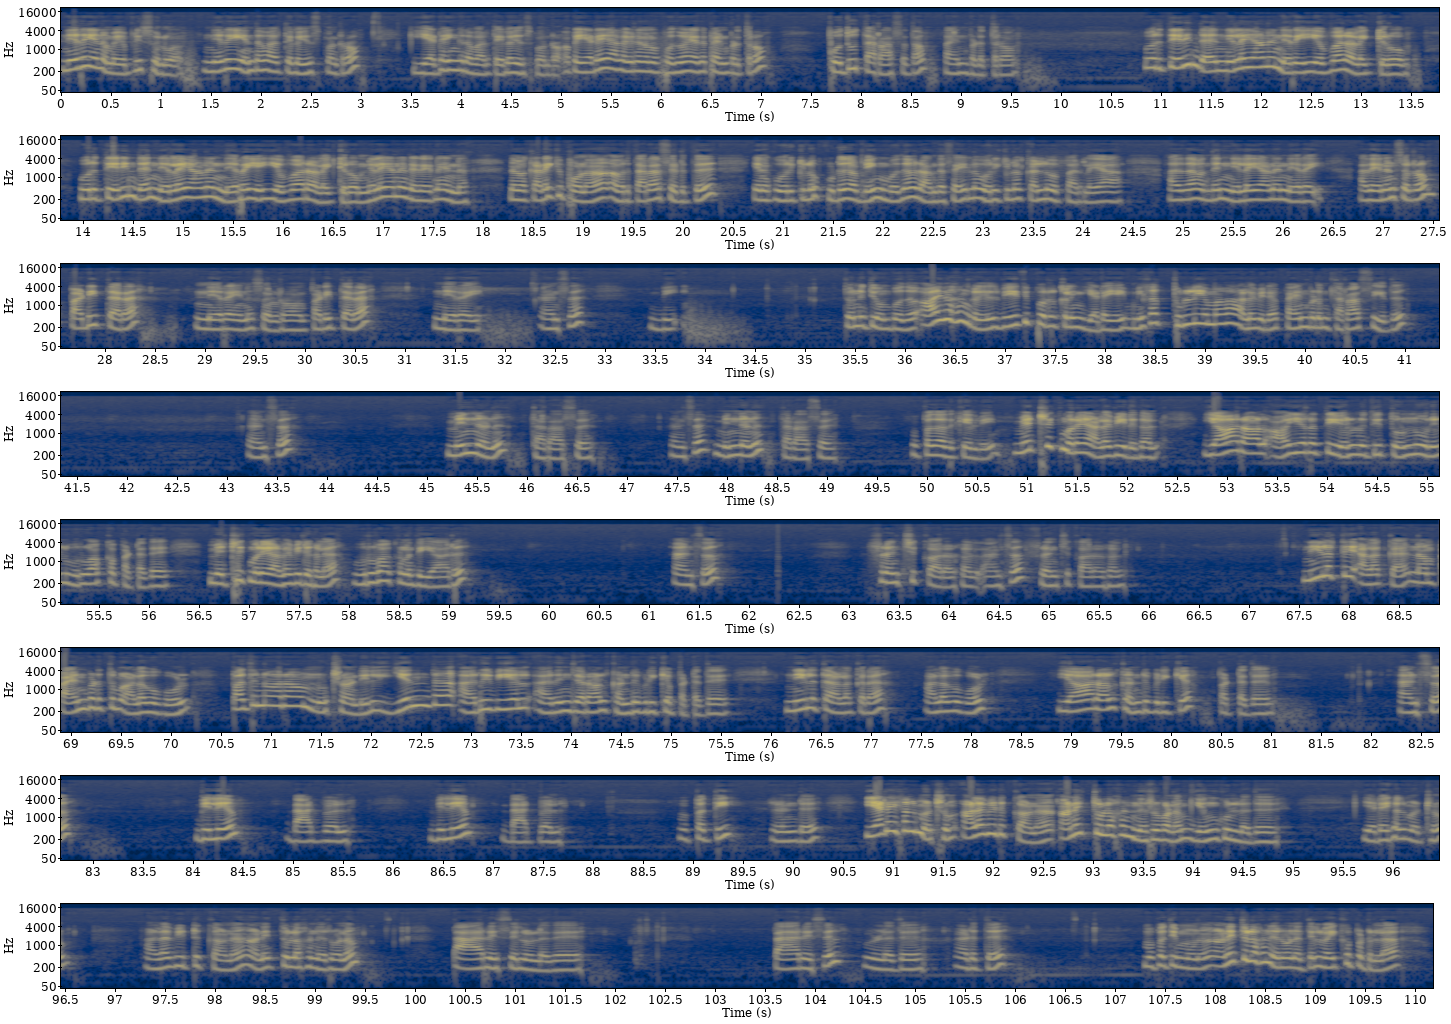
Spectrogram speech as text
நிறையை நம்ம எப்படி சொல்லுவோம்? நிறைய எந்த வார்த்தையில் யூஸ் பண்ணுறோம் எடைங்கிற வார்த்தையில் யூஸ் பண்ணுறோம் அப்போ எடையை அளவிட நம்ம பொதுவாக எதை பயன்படுத்துகிறோம் பொது தராசை தான் பயன்படுத்துகிறோம் ஒரு தெரிந்த நிலையான நிறையை எவ்வாறு அழைக்கிறோம்? ஒரு தெரிந்த நிலையான நிறையை எவ்வாறு அழைக்கிறோம்? நிலையான நிறைனா என்ன? நம்ம கடைக்கு போனால் அவர் தராசு எடுத்து எனக்கு ஒரு கிலோ கொடு அப்படிங்கும்போது அவர் அந்த சைடில் ஒரு கிலோ கல் வைப்பார் இல்லையா அதுதான் வந்து நிலையான நிறை. அதை என்னென்னு சொல்கிறோம் படித்தர நிறைன்னு சொல்கிறோம் படித்தர நிறை. ஆன்சர் பி தொண்ணூற்றி ஒம்பது ஆய்வகங்களில் வேதிப்பொருட்களின் எடையை மிக துல்லியமாக அளவிட பயன்படும் தராசு இது. ஆன்சர் மின்னணு தராசு. ஆன்சர் மின்னணு தராசு. முப்பதாவது கேள்வி. மெட்ரிக் முறை அளவீடுகள் யாரால் ஆயிரத்தி எழுநூற்றி தொண்ணூறில் உருவாக்கப்பட்டது? மெட்ரிக் முறை அளவீடுகளை உருவாக்குனது யார்? ஆன்சர் பிரெஞ்சுக்காரர்கள் ஆன்சர் பிரெஞ்சுக்காரர்கள் நீளத்தை அளக்க நாம் பயன்படுத்தும் அளவுகோல் பதினாறாம் நூற்றாண்டில் எந்த அறிவியல் அறிஞரால் கண்டுபிடிக்கப்பட்டது? நீளத்தை அளக்கிற அளவுகோல் யாரால் கண்டுபிடிக்கப்பட்டது? Answer William Bedwell William Bedwell முப்பத்தி ரெண்டு. எடைகள் மற்றும் அளவீடுக்கான அனைத்துலக நிறுவனம் எங்குள்ளது? எடைகள் மற்றும் அளவீட்டுக்கான அனைத்துலக நிறுவனம் பாரிஸில் உள்ளது. பாரிஸில் உள்ளது. அடுத்து முப்பத்தி மூணு அனைத்துலக நிறுவனத்தில் வைக்கப்பட்டுள்ள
